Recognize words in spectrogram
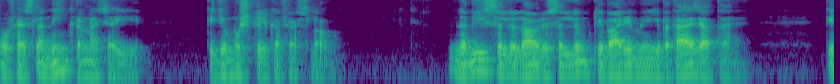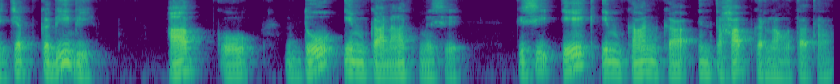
वो फैसला नहीं करना चाहिए कि जो मुश्किल का फैसला हो। नबी सल्लल्लाहु अलैहि वसल्लम के बारे में ये बताया जाता है कि जब कभी भी आपको दो इम्कानात में से किसी एक इम्कान का इंतखब करना होता था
